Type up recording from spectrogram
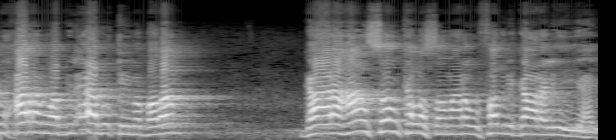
muxaram waa bil aada u qiimo badan gaar ahaan soonka la soomaana uu fadli gaara leeyahay.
